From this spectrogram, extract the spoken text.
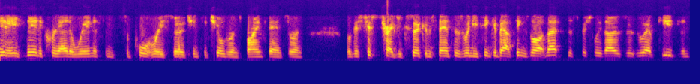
yeah, is there to create awareness and support research into children's brain cancer. And look, it's just tragic circumstances when you think about things like that, especially those who have kids. And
